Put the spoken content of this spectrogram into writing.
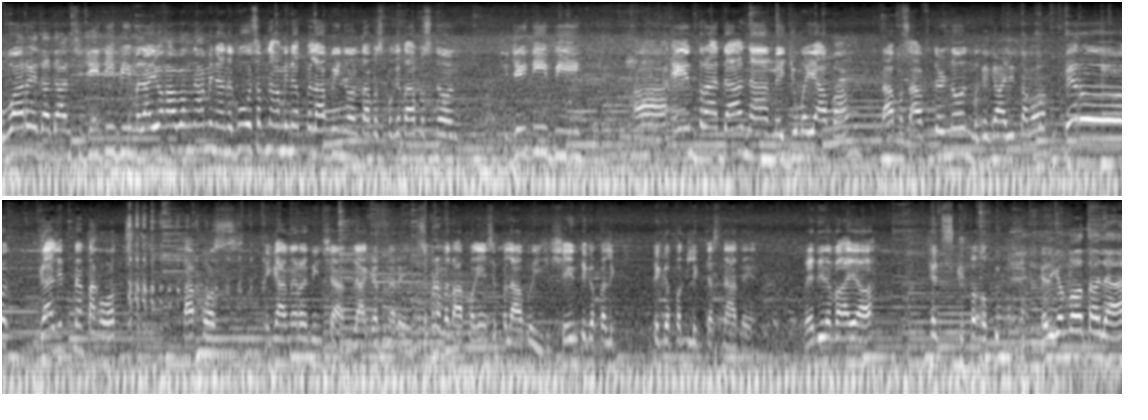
kumare, dadaan si JTV. Malayo kawang namin na nag-uusap na kami ng palaboy noon. Tapos pagkatapos noon, si JTV, ah, e-entrada na medyo mayabang. Tapos after noon, magagalit ako. Pero galit na takot. Tapos may camera din siya, vlogger na rin. Siyempre matapang yan si Palaboy. Siya yung tigapalik, tigapagligtas natin. Ready na ba kayo? Let's go. Galingan mo tol ha.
